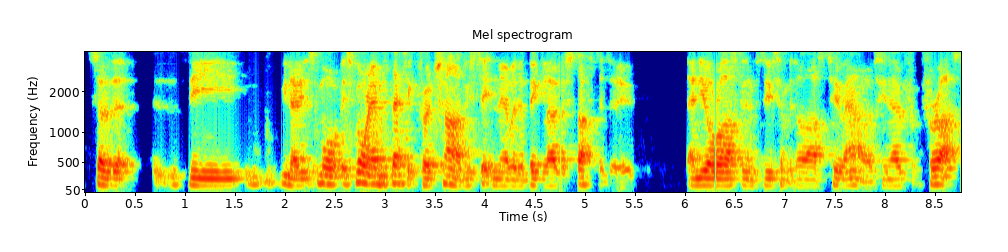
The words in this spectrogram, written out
so that the you know it's more it's more empathetic for a child who's sitting there with a big load of stuff to do, and you're asking them to do something in the last two hours. You know, for, for us,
